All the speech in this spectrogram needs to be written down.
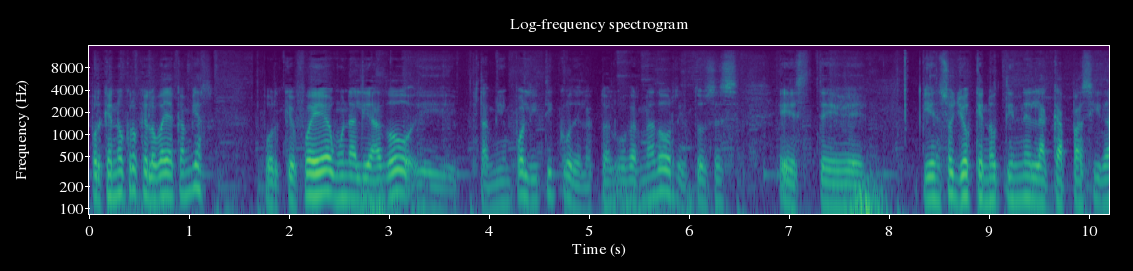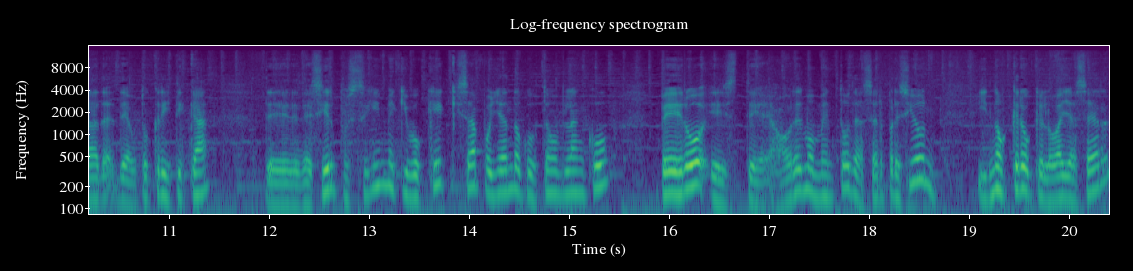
porque no creo que lo vaya a cambiar. Porque fue un aliado eh, también político del actual gobernador. Entonces, este, pienso yo que no tiene la capacidad de, autocrítica de, decir, pues sí, me equivoqué, quizá apoyando a Cuauhtémoc Blanco, pero este, ahora es momento de hacer presión y no creo que lo vaya a hacer.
